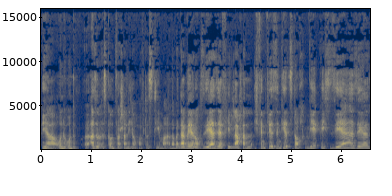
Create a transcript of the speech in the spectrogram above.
Ja, und, und also es kommt wahrscheinlich auch auf das Thema an. Aber da wir ja doch sehr, sehr viel lachen, ich finde, wir sind jetzt noch wirklich sehr, sehr,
